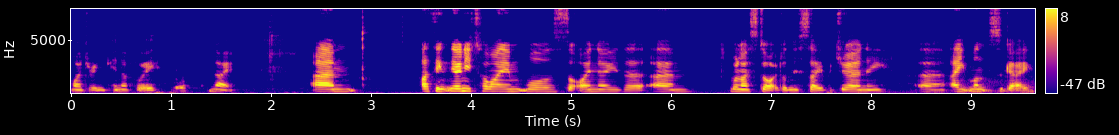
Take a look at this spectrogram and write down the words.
my drinking, have we? No. No. Um, I think the only time was that I know that um, when I started on this sober journey uh, eight months ago,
